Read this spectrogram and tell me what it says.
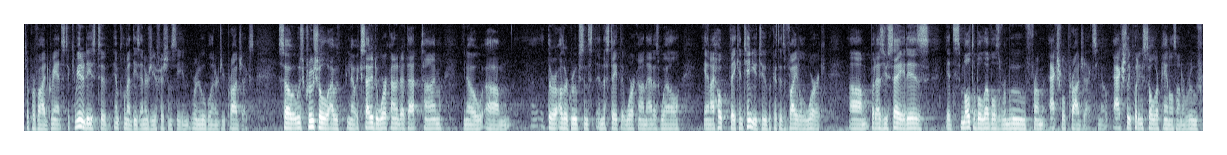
to provide grants to communities to implement these energy efficiency and renewable energy projects. So it was crucial. I was, you know, excited to work on it at that time. You know, um, there are other groups in, in, the state that work on that as well, and I hope they continue to because it's vital work. Um, but as you say, it is it's multiple levels removed from actual projects. You know, actually putting solar panels on a roof,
